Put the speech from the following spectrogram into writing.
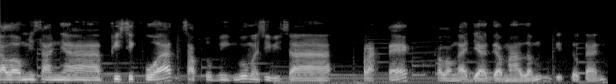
kalau misalnya fisik kuat, Sabtu Minggu masih bisa praktek. Kalau nggak jaga malam gitu kan.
